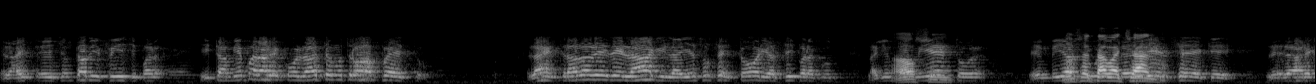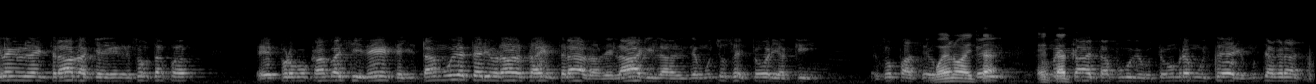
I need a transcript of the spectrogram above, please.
La situación está difícil. Para, y también para recordarte en otros aspectos, las entradas de- del Águila y esos sectores así para que el ayuntamiento Ah, No se estaba echando. que le arreglen la entrada, que eso está pa- eh, provocando accidentes y están muy deterioradas esas entradas del Águila, de muchos sectores aquí, esos paseos. Bueno, ahí está- está- me carta, Fulvio, usted es un hombre muy serio. Muchas gracias.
